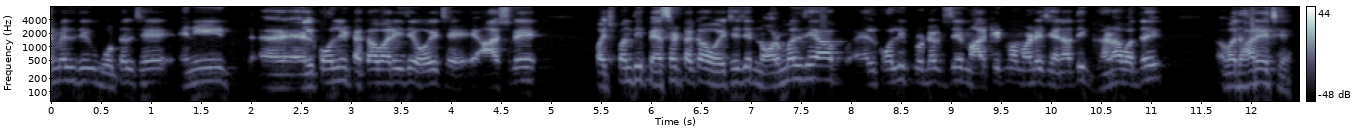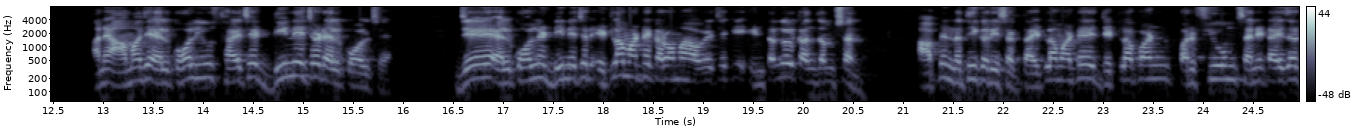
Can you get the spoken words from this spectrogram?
એમએલ જેવું બોટલ છે. એની એલ્કોહોલની ટકાવારી જે હોય છે, એ આશરે પચપનથી પેંસઠ ટકા હોય છે. જે નોર્મલ જે આ એલ્કોહોલિક પ્રોડક્ટ જે માર્કેટમાં મળે છે, એનાથી ઘણા વધે, વધારે છે. અને આમાં જે એલ્કોહોલ યુઝ થાય છે ડીનેચર્ડ એલ્કોહોલ છે. જે એલ્કોહોલને ડીનેચર એટલા માટે કરવામાં આવે છે કે ઇન્ટરનલ કન્ઝમ્પશન આપણે નથી કરી શકતા. એટલા માટે જેટલા પણ પરફ્યુમ સેનિટાઈઝર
